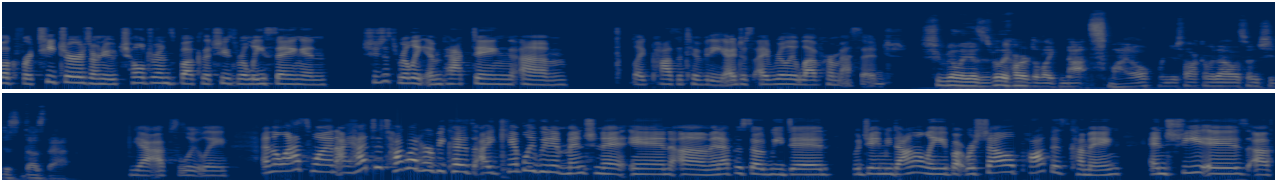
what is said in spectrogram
book for teachers or new children's book that she's releasing, and she's just really impacting um, like positivity. I just I really love her message. She really is. It's really hard to like not smile when you're talking with Allyson. She just does that. Yeah, absolutely. And the last one, I had to talk about her because I can't believe we didn't mention it in um, an episode we did with Jamie Donnelly. But Rachelle Poth is coming, and she is a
